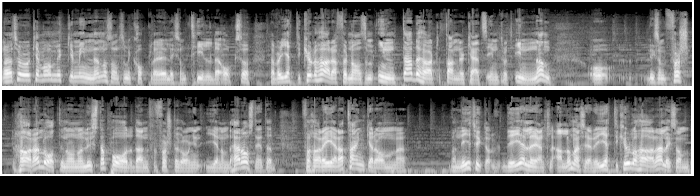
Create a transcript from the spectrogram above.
Och jag tror det kan vara mycket minnen och sånt som är kopplade liksom till det också. Det var jättekul att höra för någon som inte hade hört Thundercats-introt innan. Och liksom först höra låten och någon lyssna på den för första gången genom det här avsnittet. Få höra era tankar om eh, vad ni tyckte om. Det gäller egentligen alla de här serierna. Det är jättekul att höra liksom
